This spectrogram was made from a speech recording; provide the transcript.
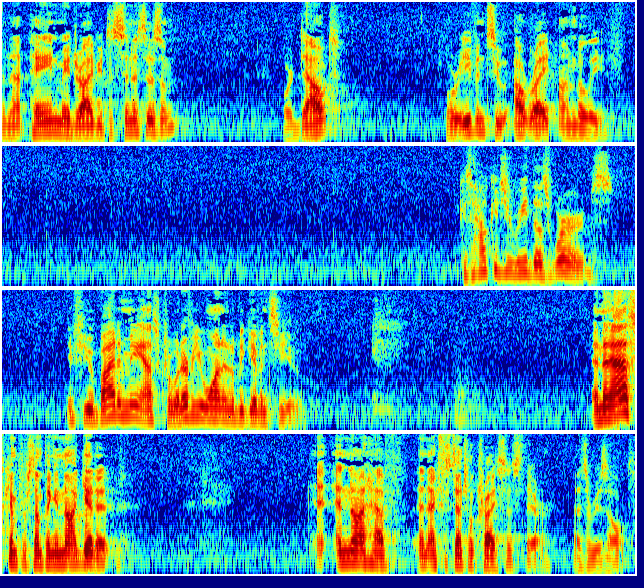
And that pain may drive you to cynicism or doubt or even to outright unbelief. Because how could you read those words? If you abide in me, ask for whatever you want, it'll be given to you. And then ask him for something and not get it. And not have an existential crisis there as a result.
